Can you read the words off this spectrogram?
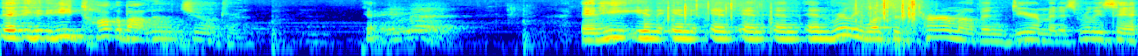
that he, he talk about little children. Okay? Amen. And he and, and, and, and, and really what's the term of endearment? It's really saying,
